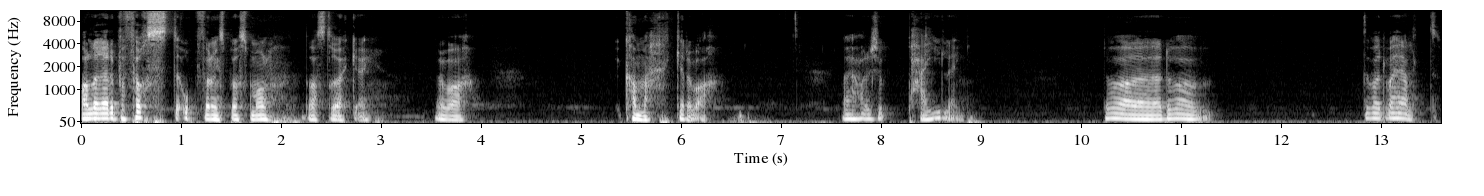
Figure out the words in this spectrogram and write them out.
allerede på første oppfølgingsspørsmål, da strøk jeg. Det var hva merket det var. Og jeg hadde ikke peiling. Det var Det var Det var, det var helt,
